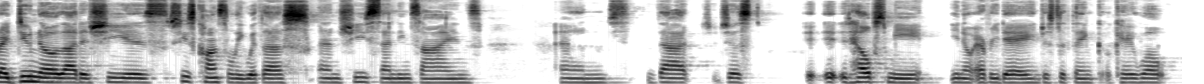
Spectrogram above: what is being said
what I do know that is she is she's constantly with us and she's sending signs. And that just it, it helps me you know every day just to think okay well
